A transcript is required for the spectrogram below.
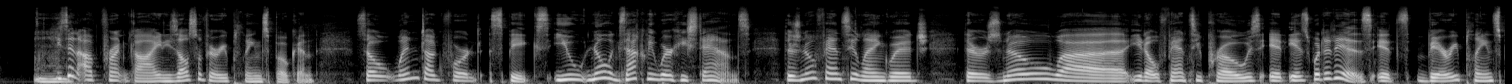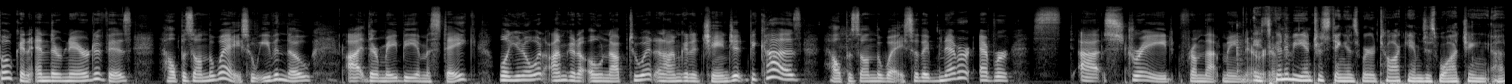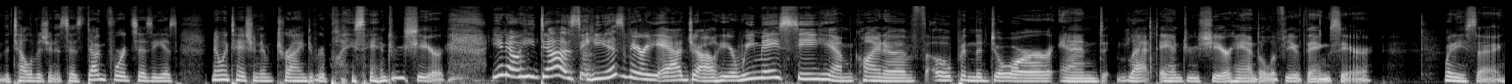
He's an upfront guy, and he's also very plain spoken. So when Doug Ford speaks, you know exactly where he stands. There's no fancy language. There's no, uh, you know, fancy prose. It is what it is. It's very plain spoken, and their narrative is help is on the way. So even though uh, there may be a mistake, well, you know what? I'm going to own up to it, and I'm going to change it because help is on the way. So they've never ever uh, strayed from that main narrative. It's going to be interesting as we're talking. I'm just watching uh, the television. It says Doug Ford says he has no intention of trying to replace Andrew Scheer. You know, he does. He is very agile here. We may see him kind of open the door and let Andrew Scheer handle a few things here. What do you say?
